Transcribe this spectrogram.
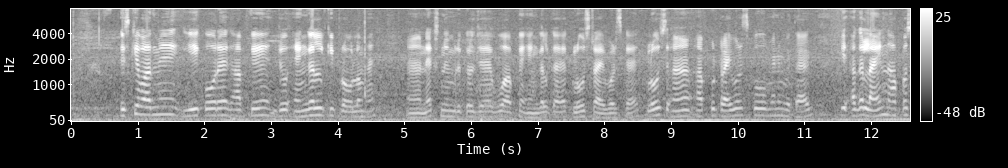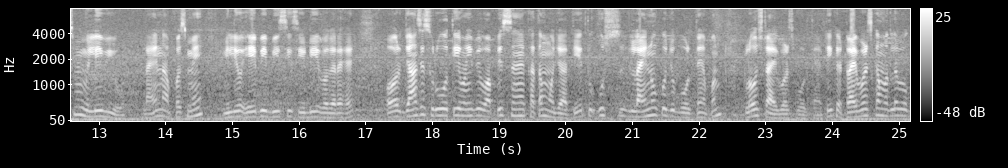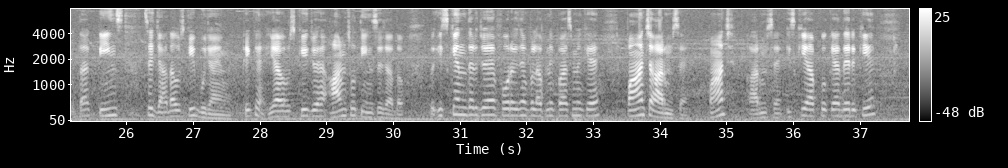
इसके बाद में ये एक और है आपके जो एंगल की प्रॉब्लम है नेक्स्ट न्यूमेरिकल जो है वो आपके एंगल का है क्लोज ट्राइवर्स का है। क्लोज आपको ट्राइवर्स को मैंने बताया कि अगर लाइन आपस में मिली हुई हो लाइन आपस में मिली हो A B B C C D वगैरह है और जहाँ से शुरू होती है, वहीं पे वापस ख़त्म हो जाती है। तो उस लाइनों को जो बोलते हैं अपन क्लोज ट्राइवर्स बोलते हैं, ठीक है? ट्राइवर्स का मतलब होता है तीन से ज़्यादा उसकी भुजाएँ हों, ठीक है? या उसकी जो है आर्म्स हो तीन से ज़्यादा हो। तो इसके अंदर जो है फॉर एग्जांपल अपने पास में क्या है? पाँच आर्म्स है, पाँच आर्म्स है। इसकी आपको क्या दे रखी है?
